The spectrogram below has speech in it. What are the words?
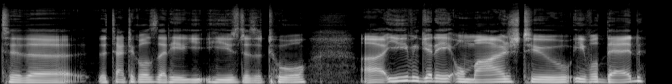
to the the tentacles that he he used as a tool. Uh, you even get a homage to Evil Dead,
